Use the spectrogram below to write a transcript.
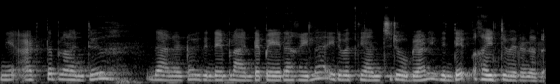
ഇനി അടുത്ത പ്ലാന്റ് ഇതാണ് കേട്ടോ. ഇതിന്റെ പ്ലാന്റിന്റെ പേരറിയില്ല. ഇരുപത്തി അഞ്ച് രൂപയാണ് ഇതിന്റെ റേറ്റ് വരുന്നത്.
